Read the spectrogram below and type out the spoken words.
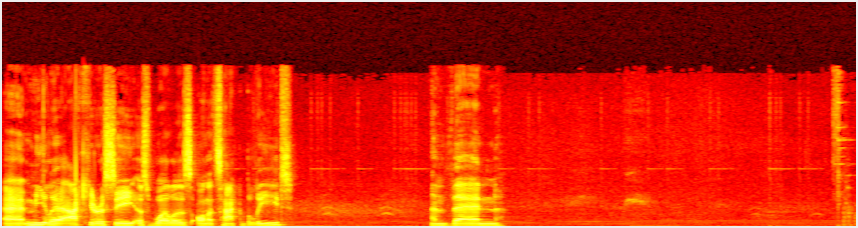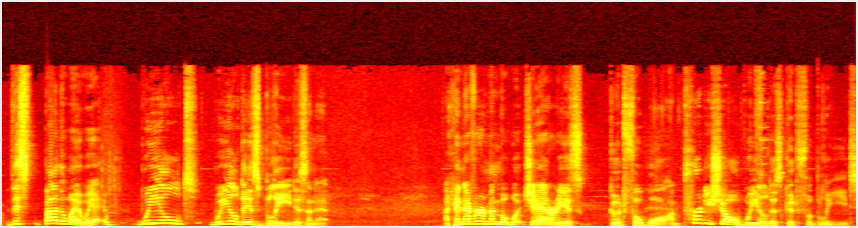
uh, melee accuracy as well as on-attack bleed. And then This, by the way, we, Weald, Weald is bleed, isn't it? I can never remember which area is good for what. I'm pretty sure Weald is good for bleed.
